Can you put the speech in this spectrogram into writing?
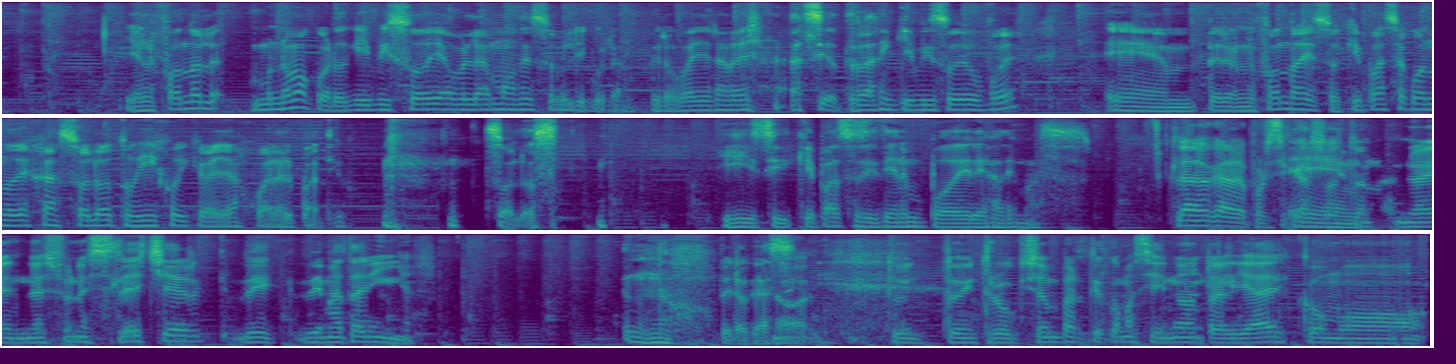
y en el fondo, no me acuerdo qué episodio hablamos de esa película, pero vayan a ver hacia atrás en qué episodio fue. Eh, pero en el fondo es eso, ¿qué pasa cuando dejas solo a tus hijos y que vayan a jugar al patio? Solos. Y si, qué pasa si tienen poderes además. Claro, claro, por si acaso. Eh, esto no, es, no es un slasher de, de mata niños. No, pero casi. No, tu, tu introducción partió como así, no, en realidad es como,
